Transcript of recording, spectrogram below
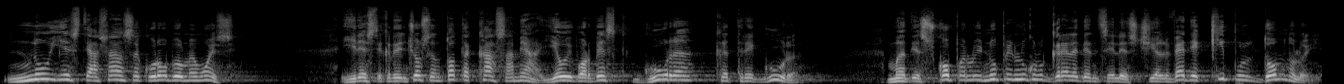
Nu este așa însă cu robul meu Moise. El este credincios în toată casa mea. Eu îi vorbesc gură către gură. Mă descoper lui nu prin lucruri grele de înțeles, ci el vede chipul Domnului.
